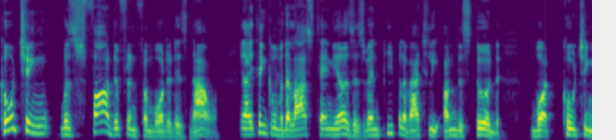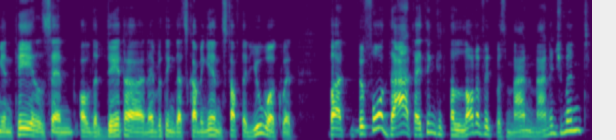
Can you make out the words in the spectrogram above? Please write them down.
coaching was far different from what it is now. I think over the last 10 years is when people have actually understood what coaching entails and all the data and everything that's coming in, stuff that you work with. But before that, I think a lot of it was man management.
